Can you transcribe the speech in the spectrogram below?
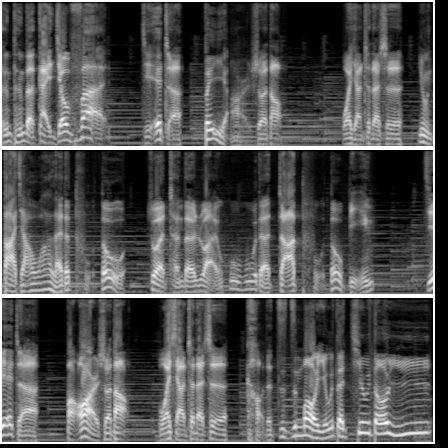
腾腾的盖浇饭。”接着，贝尔说道：“我想吃的是用大家挖来的土豆做成的软乎乎的炸土豆饼。”接着，保尔说道：“我想吃的是烤的滋滋冒油的秋刀鱼。”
